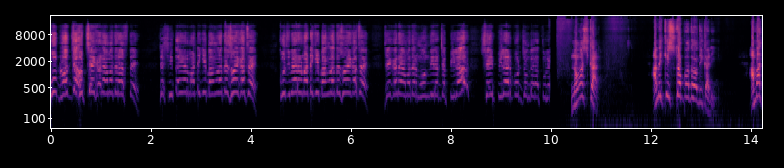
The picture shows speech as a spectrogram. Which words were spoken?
খুব লজ্জা হচ্ছে এখানে আমাদের আসতে। যে সিতাইয়ের মাটি কি বাংলাদেশ হয়ে গেছে? কুচবিহারের মাটি কি বাংলাদেশ হয়ে গেছে? যেখানে আমাদের মন্দিরের যে পিলার, সেই পিলার পর্যন্ত এরা তুলে নমস্কার। আমি কৃষ্ণপদ অধিকারী। আমার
